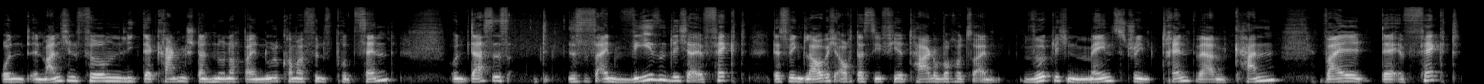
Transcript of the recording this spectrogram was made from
Und in manchen Firmen liegt der Krankenstand nur noch bei 0,5 Prozent. Und das ist, das ist ein wesentlicher Effekt. Deswegen glaube ich auch, dass die Vier-Tage-Woche zu einem wirklichen Mainstream-Trend werden kann, weil der Effekt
